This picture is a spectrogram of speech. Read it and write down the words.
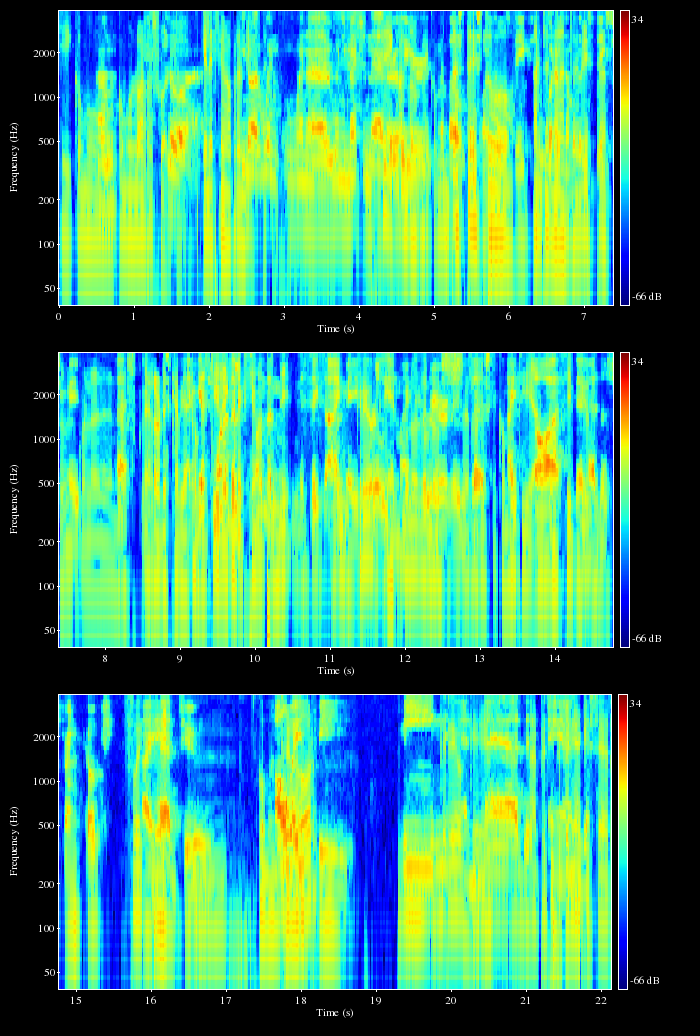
y cómo, um, cómo lo has resuelto? So, uh, ¿Qué lección aprendiste? You know, when, when, uh, sí, cuando me comentaste esto antes de la entrevista sobre los errores que había cometido y qué lección aprendí, creo que uno de los errores que cometí al principio fue que mm, como entrenador mean Creo and que mad al principio and, tenía que ser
